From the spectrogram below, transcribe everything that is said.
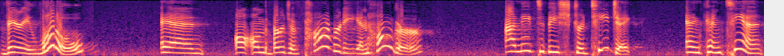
very little and on the verge of poverty and hunger, I need to be strategic and content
